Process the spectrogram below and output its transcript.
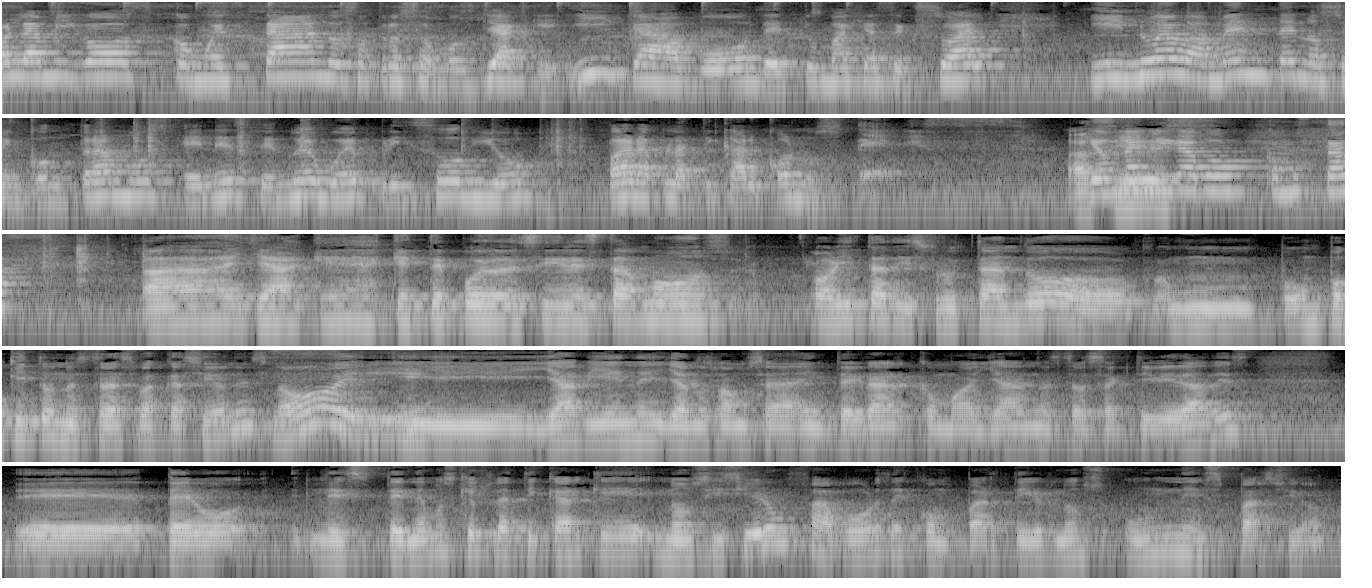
Hola amigos, ¿cómo están? Nosotros somos Jaque y Gabo de Tu Magia Sexual y nuevamente nos encontramos en este nuevo episodio para platicar con ustedes. ¿Qué onda, mi Gabo? ¿Cómo estás? Ay, ya, ¿qué, ¿qué, te puedo decir? Estamos ahorita disfrutando un, un poquito nuestras vacaciones, ¿no? Sí. Y, y ya viene, ya nos vamos a integrar como ya nuestras actividades. Eh, pero les tenemos que platicar que nos hicieron favor de compartirnos un espacio,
